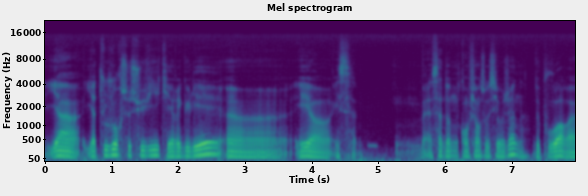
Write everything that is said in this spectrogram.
il y, a, il y a toujours ce suivi qui est régulier et, et ça, ben, ça donne confiance aussi aux jeunes de pouvoir euh,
